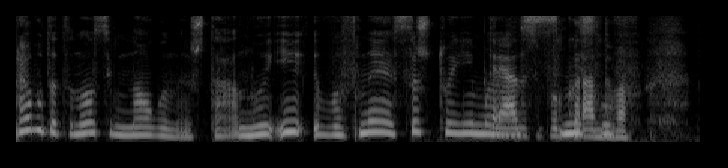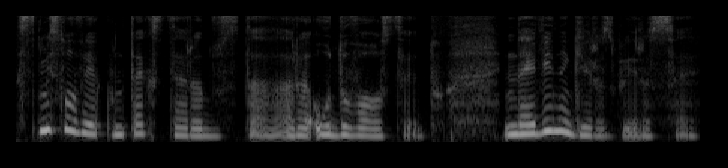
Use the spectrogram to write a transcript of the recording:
Работата носи много неща, но и в нея също има Трябва да се смислов, смисловия контекст е радостта, удоволствието. Не винаги, разбира се.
